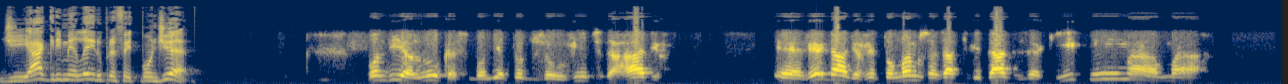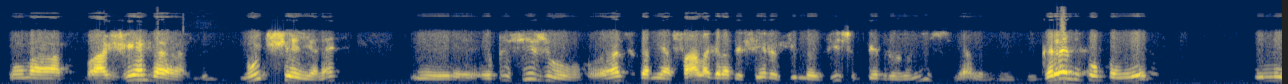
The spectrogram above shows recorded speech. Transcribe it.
de agrimeleiro, prefeito. Bom dia. Bom dia, Lucas. Bom dia a todos os ouvintes da rádio. É verdade, retomamos as atividades aqui com uma, uma, uma agenda muito cheia, né? E eu preciso, antes da minha fala, agradecer aqui meu vice, Pedro Luiz, né, um grande companheiro, que me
